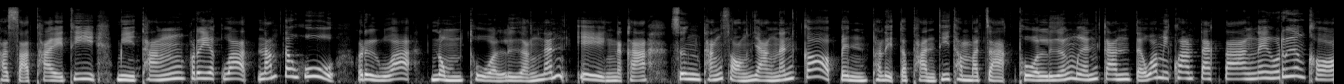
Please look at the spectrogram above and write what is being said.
ภาษาไทยที่มีทั้งเรียกว่าน้ำเต้าหู้ หรือว่านมถั่วเหลืองนั่นเองนะคะ ซึ่งทั้งสองอย่างนั้นก็เป็นผลิตภัณฑ์ที่ทำมาจากถั่วเหลืองเหมือนกัน แต่ว่ามีความแตกต่างในเรื่องของ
